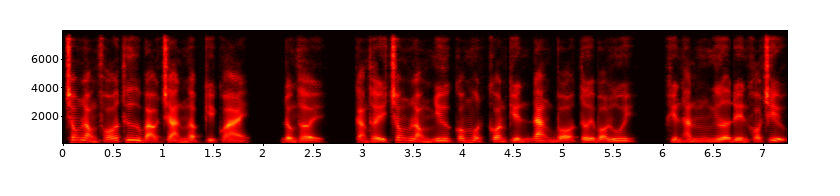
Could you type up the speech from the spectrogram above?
Trong lòng Phó Thư Bảo tràn ngập kỳ quái, đồng thời, cảm thấy trong lòng như có một con kiến đang bỏ tới bỏ lui, khiến hắn ngứa đến khó chịu.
